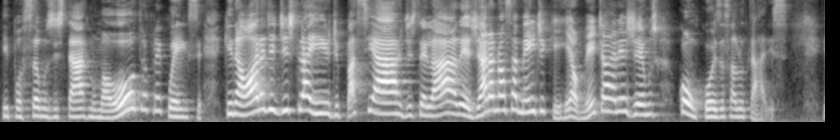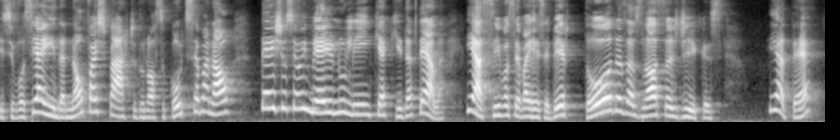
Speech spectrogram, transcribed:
e possamos estar numa outra frequência, que na hora de distrair, de passear, de, sei lá, arejar a nossa mente, que realmente arejemos com coisas salutares. E se você ainda não faz parte do nosso coach semanal, deixe o seu e-mail no link aqui da tela e assim você vai receber todas as nossas dicas. E até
